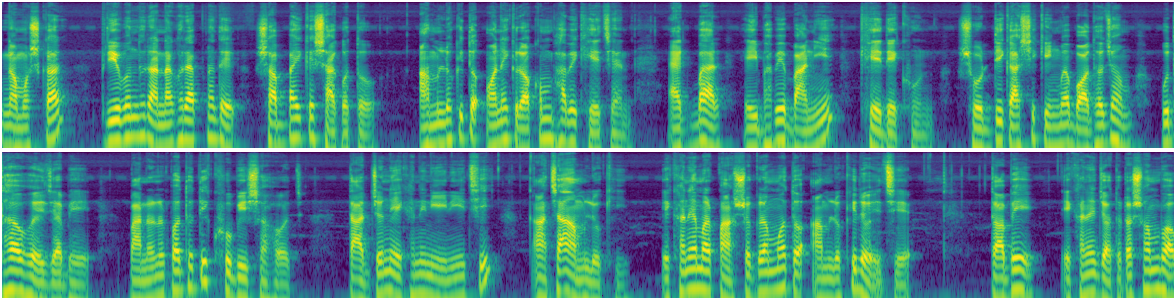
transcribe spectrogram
নমস্কার। প্রিয় বন্ধু, রান্নাঘরে আপনাদের সবাইকে স্বাগত। আমলকি তো অনেক রকমভাবে খেয়েছেন। একবার এইভাবে বানিয়ে খেয়ে দেখুন। সর্দি, কাশি কিংবা বদহজম উধাও হয়ে যাবে। বানানোর পদ্ধতি খুবই সহজ। তার জন্য এখানে নিয়ে নিয়েছি কাঁচা আমলকি। এখানে আমার পাঁচশো গ্রাম মতো আমলকি রয়েছে। তবে এখানে যতটা সম্ভব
